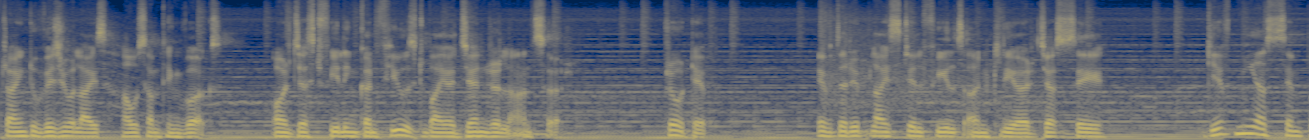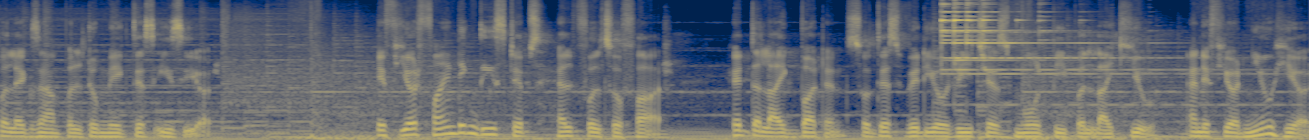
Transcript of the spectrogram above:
trying to visualize how something works, or just feeling confused by a general answer. Pro tip. If the reply still feels unclear, just say, Give me a simple example to make this easier. If you're finding these tips helpful so far, hit the like button so this video reaches more people like you. And if you're new here,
